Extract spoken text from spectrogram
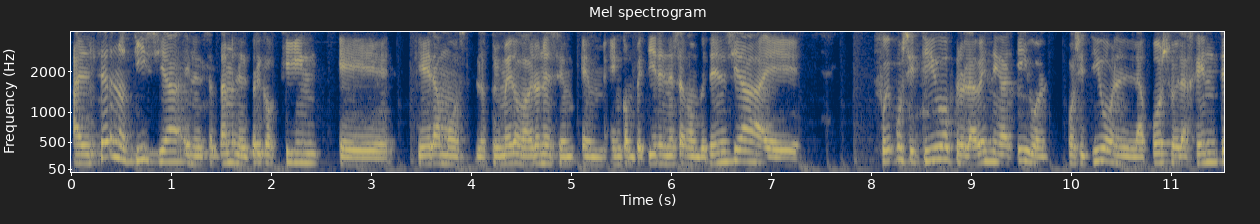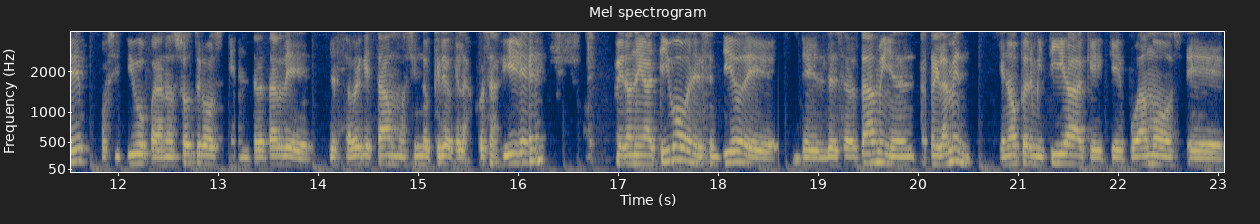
Al ser noticia en el certamen del Precosquín, eh, que éramos los primeros varones en, en, competir en esa competencia, eh, fue positivo, pero a la vez negativo. Positivo en el apoyo de la gente, positivo para nosotros en tratar de, saber que estábamos haciendo, creo que las cosas bien, pero negativo en el sentido de, del certamen y el reglamento, que no permitía que, podamos eh,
